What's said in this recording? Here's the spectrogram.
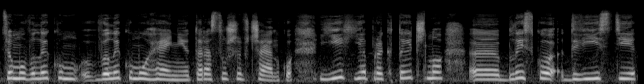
цьому великому великому генію Тарасу Шевченку. Їх є практично е, близько 200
